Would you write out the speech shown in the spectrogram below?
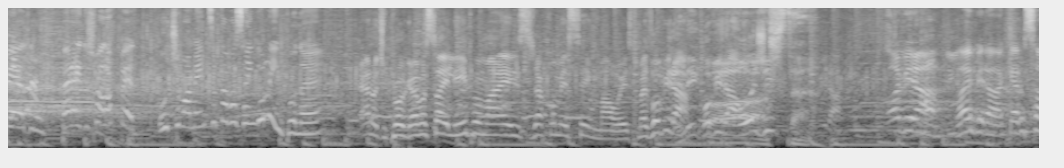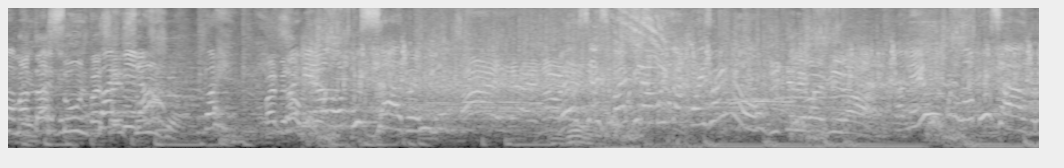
Pedro, peraí, deixa eu falar pro Pedro. Ultimamente você tava saindo limpo, né? É, no de programa sai limpo, mas já comecei mal esse. Mas vou virar, vou virar hoje. Vai virar, vai virar, quero saber. Mas tá vai sujo, vai sair virar, sujo. Vai, Vai virar vai virar lambuzado aí. Ai, ai, Eu não sei se vai virar muita coisa aí não. O que, que ele vai virar? Tá meio lambuzado.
